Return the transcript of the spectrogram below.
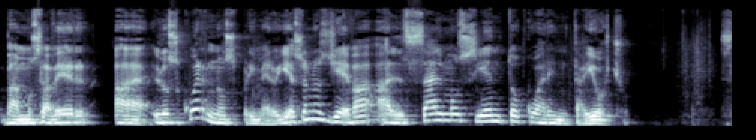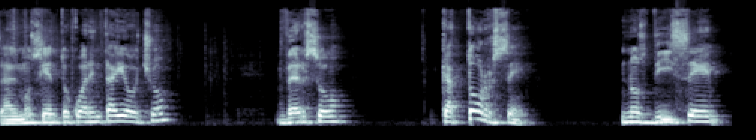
Vamos a ver los cuernos primero y eso nos lleva al Salmo 148. Salmo 148, verso 14, nos dice,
